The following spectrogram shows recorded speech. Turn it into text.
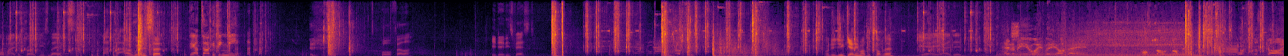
Oh mate just broke his legs. I uh, witnessed that. They are targeting me. Poor fella. He did his best. Or did you get him up the top there? Yeah, yeah, I did. Enemy UAV overhead. Hostile dropping. Watch the sky.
